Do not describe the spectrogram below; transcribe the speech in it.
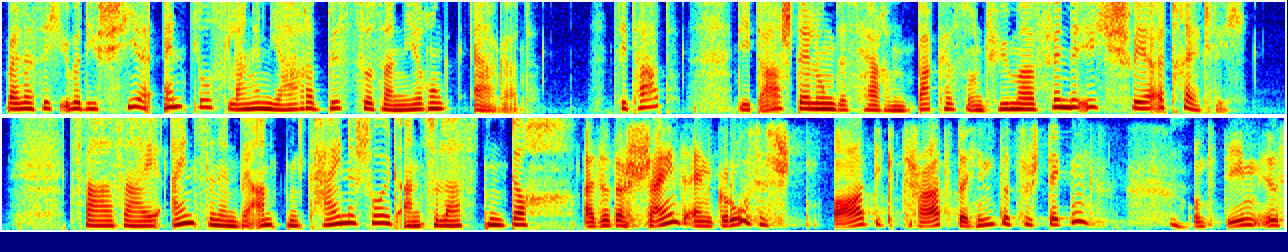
weil er sich über die schier endlos langen Jahre bis zur Sanierung ärgert. Zitat: Die Darstellung des Herrn Backes und Hümer finde ich schwer erträglich. Zwar sei einzelnen Beamten keine Schuld anzulasten, doch. Also da scheint ein großes Spardiktat dahinter zu stecken und dem ist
